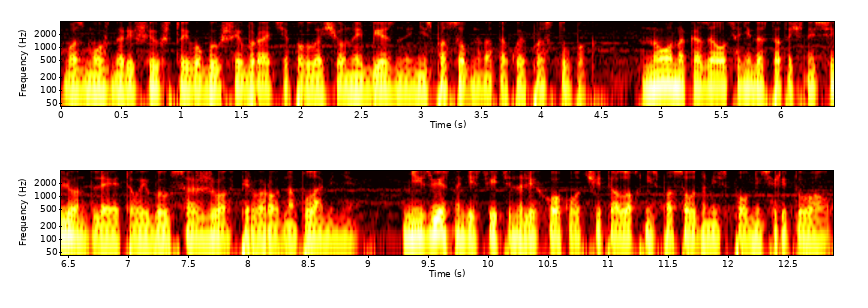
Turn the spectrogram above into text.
возможно, решив, что его бывшие братья, поглощенные бездной, не способны на такой поступок. Но он оказался недостаточно силен для этого и был сожжен в первородном пламени. Неизвестно, действительно ли Хоквуд считал их неспособными исполнить ритуал.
